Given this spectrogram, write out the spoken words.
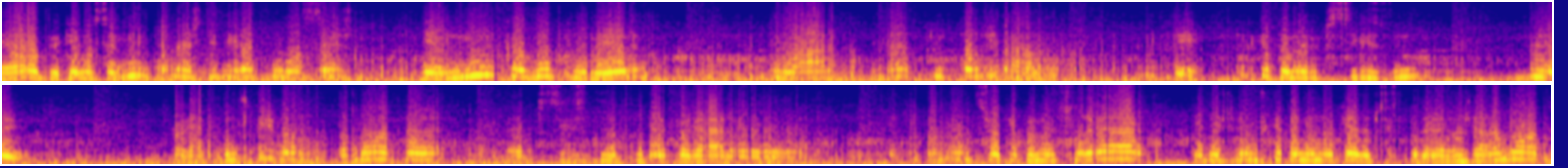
É óbvio que eu vou ser muito honesto e direto com vocês. Eu nunca vou poder doar a totalidade. Porquê? Porque eu também preciso de pagar combustível, a moto, preciso de poder pagar uh, equipamentos, se o equipamento estragar, imaginemos que eu tenho uma queda, preciso poder arranjar a moto,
